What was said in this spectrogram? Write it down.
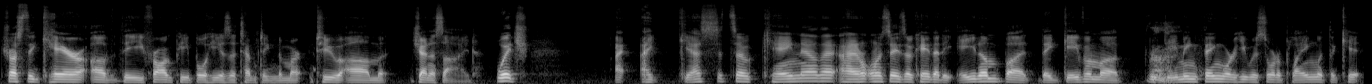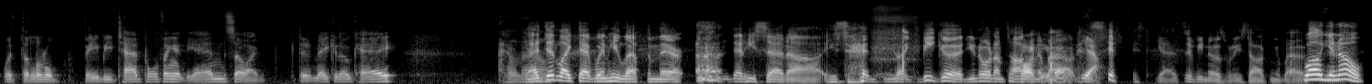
trusted care of the frog people he is attempting to to um genocide, which. I guess it's okay now that I don't want to say it's okay that he ate him, but they gave him a redeeming thing where he was sort of playing with the kit with the little baby tadpole thing at the end. So I did it make it okay. I don't know. Yeah, I did like that when he left them there. that he said, uh, he said, like, be good. You know what I'm talking, Talking about. about, yeah. As if, yeah, as if he knows what he's talking about. Well, you know,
